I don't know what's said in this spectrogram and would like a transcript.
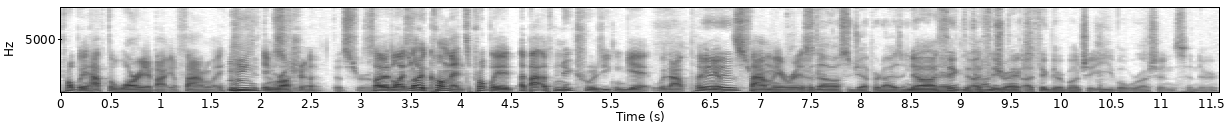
probably have to worry about your family in Russia. that's true. So like no comments, probably about as neutral as you can get without putting Yeah, your that's true. family at risk. without also jeopardizing. no, your I think American I think contract. I think there are a bunch of evil Russians in there.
